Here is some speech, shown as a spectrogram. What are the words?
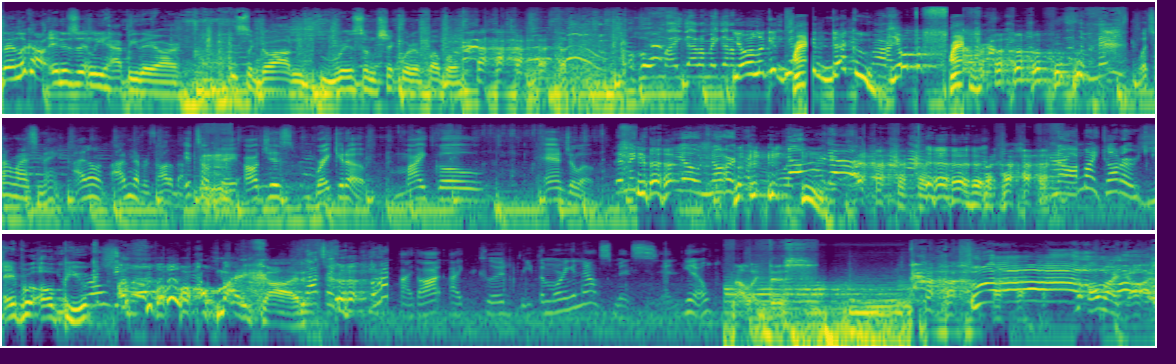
Then look how innocently happy they are. Just to go out and riz some chick with a puppa. Oh my god, oh my god. Yo, look at fucking Deku. Yo, what the f, bro? What's our last name? I don't. I've never thought about it. It's okay. I'll just break it up. Michael Angelo. That makes yo Nardo. no, my God, are you? April O. Puke. Oh my god. That's like, all right. I thought I could read the morning announcements and, you know, Not like this. Oh my god.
